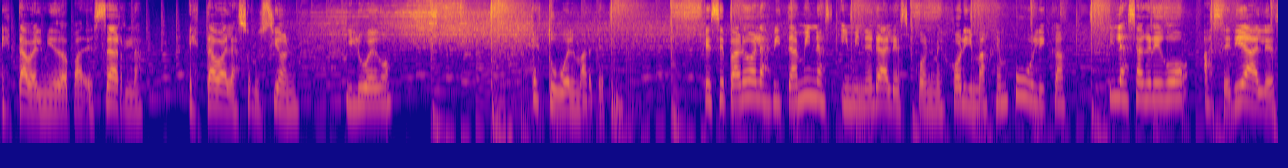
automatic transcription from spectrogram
estaba el miedo a padecerla, estaba la solución y luego estuvo el marketing, que separó a las vitaminas y minerales con mejor imagen pública y las agregó a cereales,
